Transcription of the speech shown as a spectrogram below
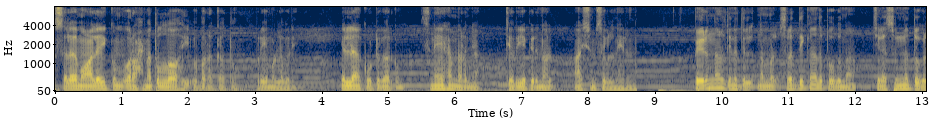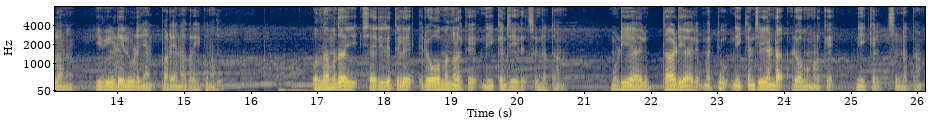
അസ്സലാമു അലൈക്കും വറഹ്മത്തുള്ളാഹി വബറകാതുഹു. പ്രിയമുള്ളവരെ എല്ലാ കൂട്ടുകാർക്കും സ്നേഹം നിറഞ്ഞ ചെറിയ പെരുന്നാൾ ആശംസകൾ നേരുന്നു. പെരുന്നാൾ ദിനത്തിൽ നമ്മൾ ശ്രദ്ധിക്കാതെ പോകുന്ന ചില സുന്നത്തുകളാണ് ഈ വീഡിയോയിലൂടെ ഞാൻ പറയാൻ ആഗ്രഹിക്കുന്നത്. ഒന്നാമതായി ശരീരത്തിലെ രോമങ്ങളൊക്കെ നീക്കം ചെയ്യൽ സുന്നത്താണ്. മുടിയായാലും താടിയായാലും മറ്റു നീക്കം ചെയ്യേണ്ട രോമങ്ങളൊക്കെ നീക്കൽ സുന്നത്താണ്.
